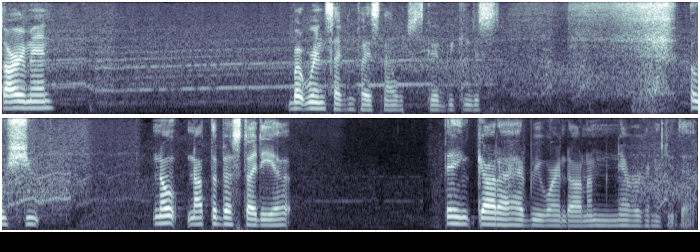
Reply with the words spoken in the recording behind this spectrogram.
Sorry, man. But we're in second place now, which is good. We can just... Oh, shoot. Nope, not the best idea. Thank God I had rewind on. I'm never gonna do that.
